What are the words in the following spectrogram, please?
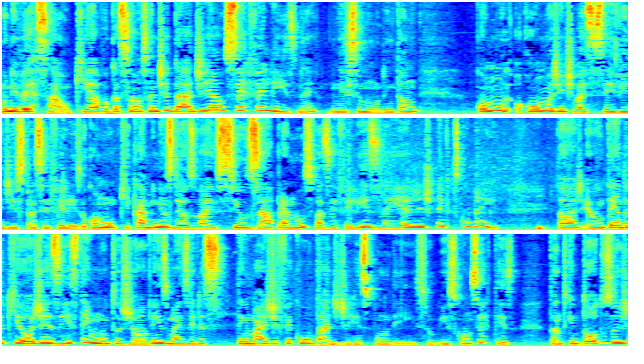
universal, que é a vocação à santidade e ao ser feliz, né, nesse mundo. Então, como, como a gente vai se servir disso para ser feliz? Ou como que caminhos Deus vai se usar para nos fazer felizes? Aí a gente tem que descobrir. Então, eu entendo que hoje existem muitos jovens, mas eles têm mais dificuldade de responder isso, isso com certeza. Tanto que em todos os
